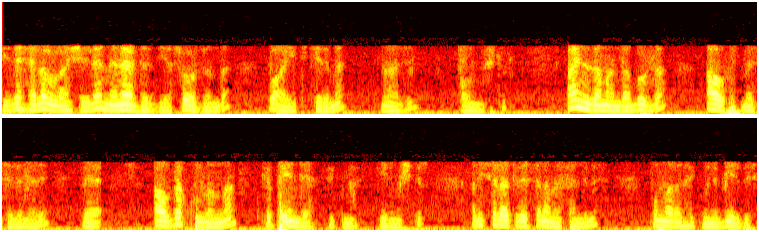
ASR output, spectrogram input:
Bize helal olan şeyler nelerdir diye sorduğunda bu ayeti kerime nazil olmuştur. Aynı zamanda burada av meseleleri ve avda kullanılan köpeğin de hükmü girmiştir. Aleyhissalatü Vesselam Efendimiz bunların hükmünü bir bir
